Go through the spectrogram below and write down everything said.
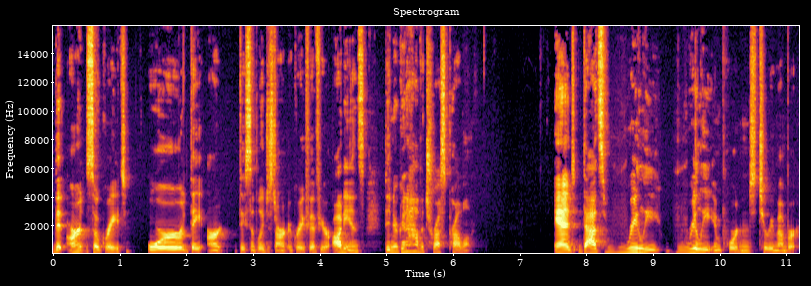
that aren't so great, or they aren't, they simply just aren't a great fit for your audience, then you're gonna have a trust problem. And that's really, really important to remember.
